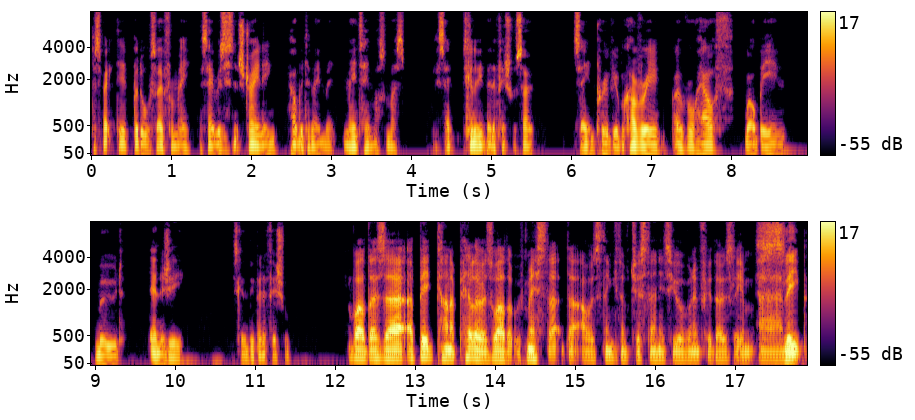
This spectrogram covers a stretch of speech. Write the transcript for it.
perspective, but also from a say resistance training, helping to ma- maintain muscle mass. I say it's going to be beneficial. So, say improve your recovery, overall health, well-being, mood, energy. It's going to be beneficial. Well, there's a, a big kind of pillar as well that we've missed that, that I was thinking of just then as you were running through those, Liam. Um, sleep.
